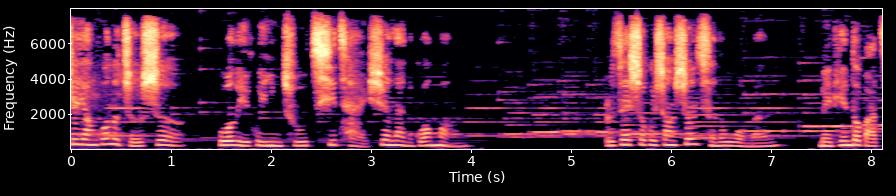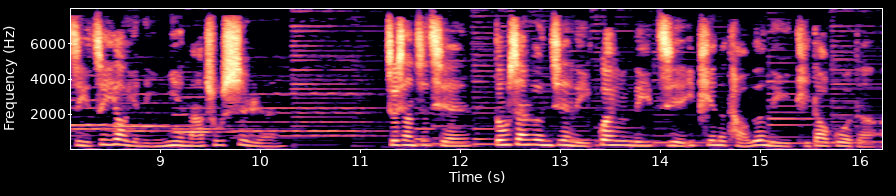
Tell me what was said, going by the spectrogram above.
着阳光的折射，玻璃会映出七彩绚烂的光芒。而在社会上生存的我们，每天都把自己最耀眼的一面拿出示人。就像之前《东山论剑》里关于理解一篇的讨论里提到过的，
